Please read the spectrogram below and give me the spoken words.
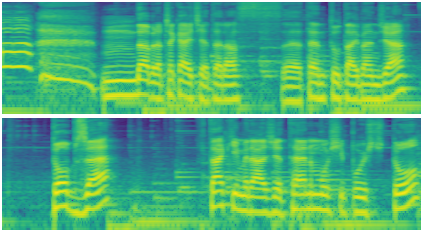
mm, dobra, czekajcie, teraz e, ten tutaj będzie. Dobrze! W takim razie ten musi pójść tu.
